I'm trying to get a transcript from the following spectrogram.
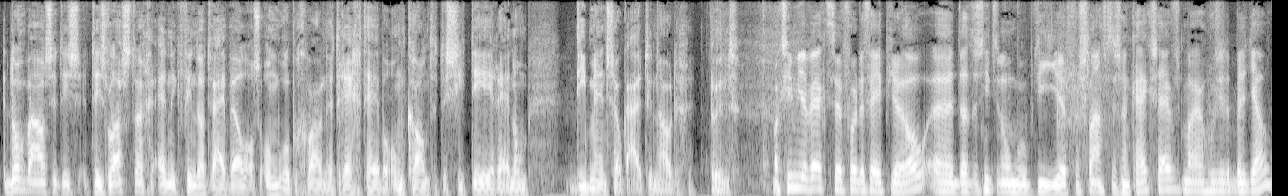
nogmaals, het is, het is lastig. En ik vind dat wij wel als omroepen gewoon het recht hebben... om kranten te citeren en om die mensen ook uit te nodigen. Punt. Maxime, je werkt eh, voor de VPRO. Uh, dat is niet een omroep die uh, verslaafd is aan kijkcijfers. Maar hoe zit het met jou?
